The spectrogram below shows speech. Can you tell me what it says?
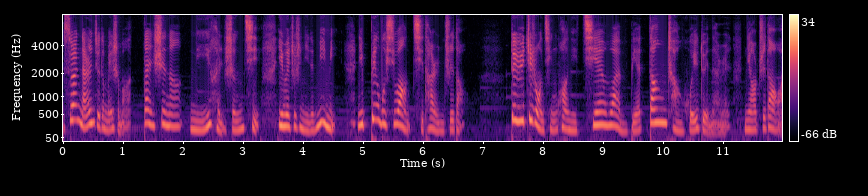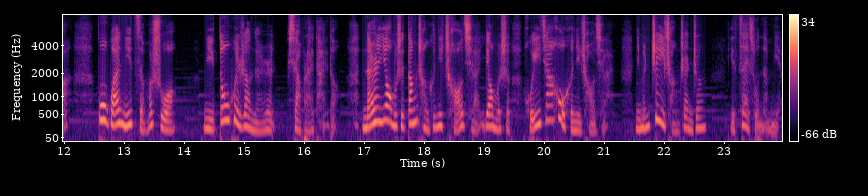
虽然男人觉得没什么，但是呢，你很生气，因为这是你的秘密，你并不希望其他人知道。对于这种情况，你千万别当场回怼男人。你要知道啊，不管你怎么说，你都会让男人。下不来台的男人，要么是当场和你吵起来，要么是回家后和你吵起来，你们这一场战争也在所难免。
